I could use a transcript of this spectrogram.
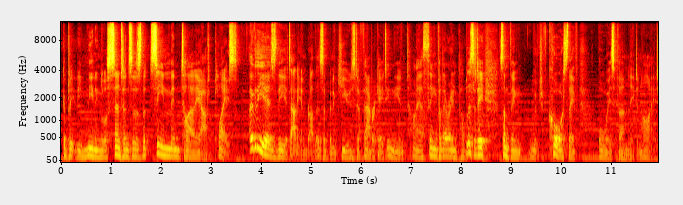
completely meaningless sentences that seem entirely out of place. Over the years, the Italian brothers have been accused of fabricating the entire thing for their own publicity, something which, of course, they've always firmly denied.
